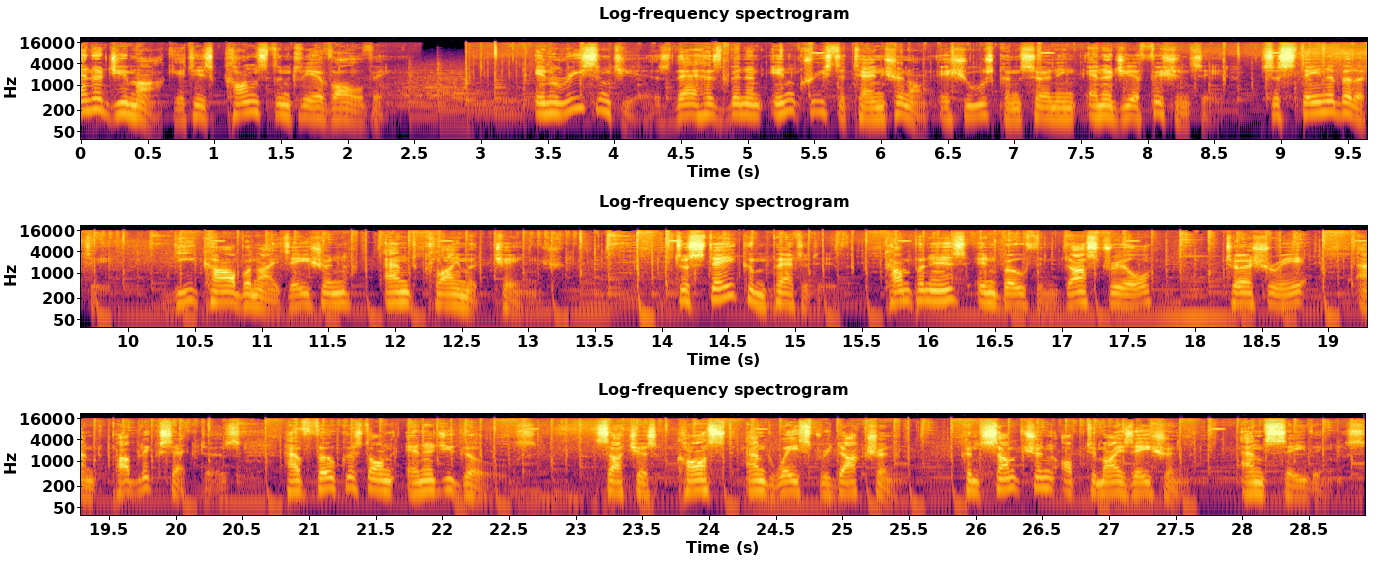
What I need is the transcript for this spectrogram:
energy market is constantly evolving. In recent years, there has been an increased attention on issues concerning energy efficiency, sustainability, decarbonization, and climate change. To stay competitive, companies in both industrial, tertiary, and public sectors have focused on energy goals, such as cost and waste reduction, consumption optimization, and savings.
